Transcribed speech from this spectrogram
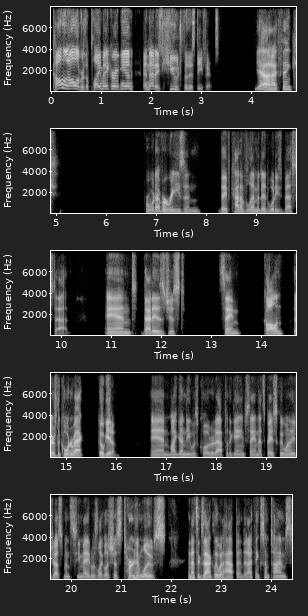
Collin Oliver's a playmaker again, and that is huge for this defense. Yeah, and I think for whatever reason, they've kind of limited what he's best at. And that is just saying, Collin, there's the quarterback, go get him. And Mike Gundy was quoted after the game saying that's basically one of the adjustments he made was like, let's just turn him loose. And that's exactly what happened. And I think sometimes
